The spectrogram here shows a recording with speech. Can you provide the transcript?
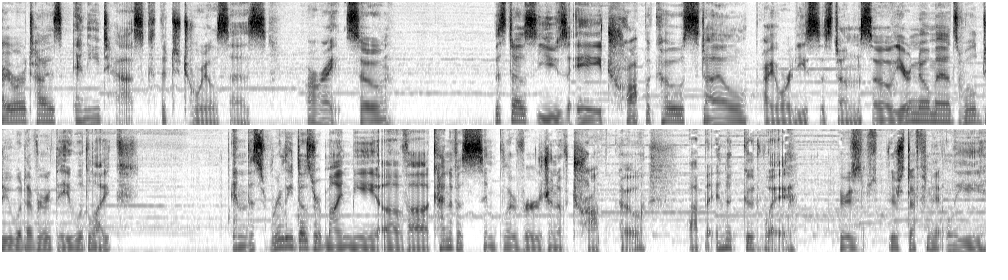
Prioritize any task, the tutorial says. Alright, so this does use a Tropico style priority system, so your nomads will do whatever they would like. And this really does remind me of uh, kind of a simpler version of Tropico, uh, but in a good way. There's there's definitely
